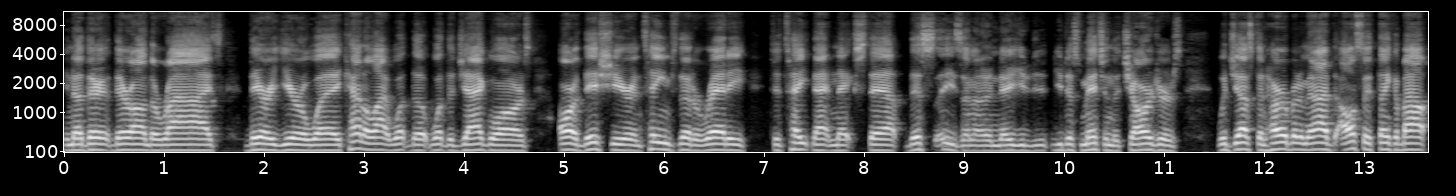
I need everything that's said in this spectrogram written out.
You know, they're they're on the rise. They're a year away, kind of like what the what the Jaguars are this year, and teams that are ready to take that next step this season. I know you you just mentioned the Chargers with Justin Herbert. I mean, I also think about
